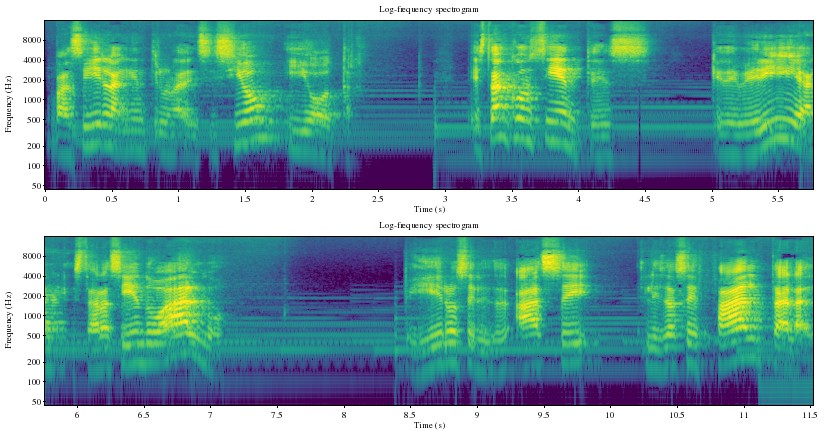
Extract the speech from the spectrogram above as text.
Vacilan entre una decisión y otra. Están conscientes que deberían estar haciendo algo, pero se les hace, les hace falta la,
